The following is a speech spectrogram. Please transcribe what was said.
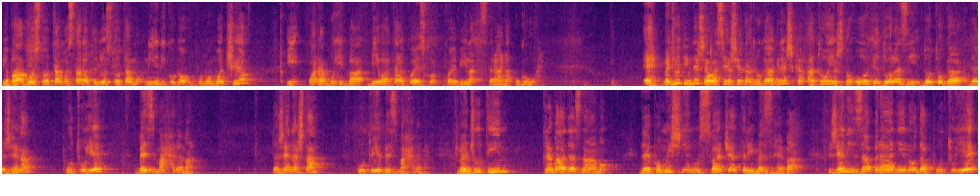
je bab ostao tamo, staratelj ostao tamo, nije nikoga upunomoćio i ona biva, biva ta koja je, koja je bila strana ugovora. E, međutim, dešava se još jedna druga greška, a to je što ovdje dolazi do toga da žena putuje bez mahrema. Da žena šta? Putuje bez mahrema. Međutim, treba da znamo da je po mišljenju sva četiri mezheba ženi zabranjeno da putuje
